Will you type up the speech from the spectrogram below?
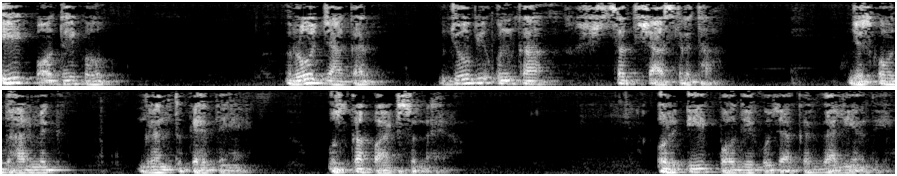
एक पौधे को रोज जाकर जो भी उनका सतशास्त्र था, जिसको धार्मिक ग्रंथ कहते हैं उसका पाठ सुनाया। और एक पौधे को जाकर गालियाँ दी।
